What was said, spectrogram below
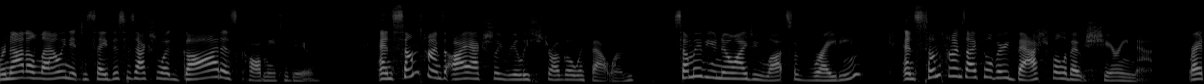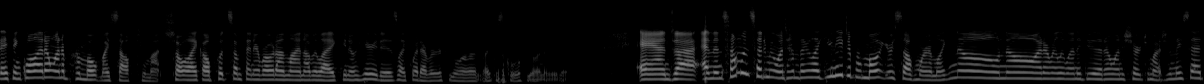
We're not allowing it to say, this is actually what God has called me to do. And sometimes I actually really struggle with that one. Some of you know I do lots of writing, and sometimes I feel very bashful about sharing that. Right? I think, well, I don't want to promote myself too much. So, like, I'll put something I wrote online. I'll be like, you know, here it is. Like, whatever, if you want. Like, it's cool if you want to read it. And, uh, and then someone said to me one time, they're like, you need to promote yourself more. And I'm like, no, no, I don't really want to do that. I don't want to share too much. And they said,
